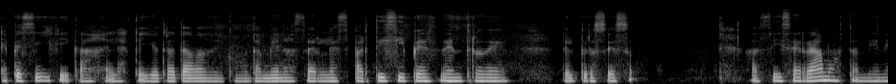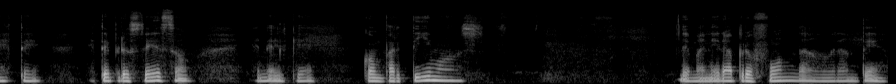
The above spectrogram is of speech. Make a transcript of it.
específicas en las que yo trataba de como también hacerles partícipes dentro de, del proceso. Así cerramos también este, este proceso en el que compartimos de manera profunda durante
